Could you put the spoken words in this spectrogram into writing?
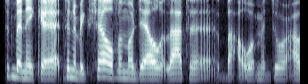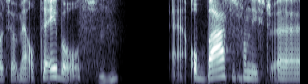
toen, ben ik, eh, toen heb ik zelf een model laten bouwen met door AutoML tables. Mhm. Eh, op basis van die eh,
